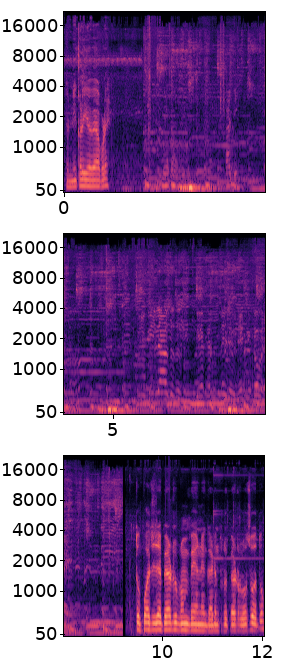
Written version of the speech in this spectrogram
તો નીકળીએ હવે આપણે. તો પહોંચી જાય પેટ્રોલ પંપે અને ગાડીમાં થોડું પેટ્રોલ ઓછું હતું.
